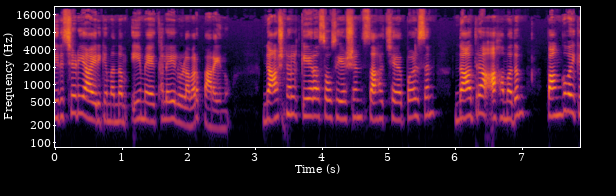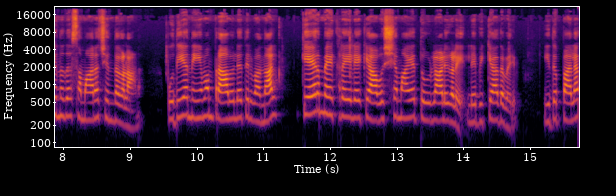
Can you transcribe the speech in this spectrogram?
തിരിച്ചടിയായിരിക്കുമെന്നും ഈ മേഖലയിലുള്ളവർ പറയുന്നു. നാഷണൽ കെയർ അസോസിയേഷൻ സഹ ചെയർപേഴ്സൺ നാദ്ര അഹമ്മദും പങ്കുവയ്ക്കുന്നത് സമാന ചിന്തകളാണ്. പുതിയ നിയമം പ്രാബല്യത്തിൽ വന്നാൽ കെയർ മേഖലയിലേക്ക് ആവശ്യമായ തൊഴിലാളികളെ ലഭിക്കാതെ വരും. ഇത് പല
